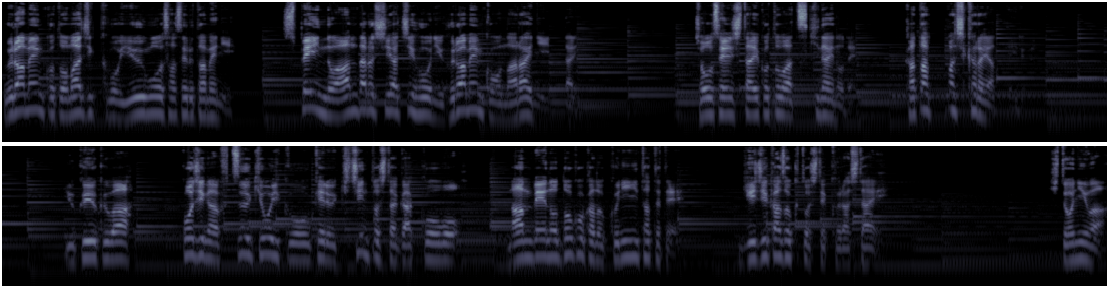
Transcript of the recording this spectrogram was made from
フラメンコとマジックを融合させるために、スペインのアンダルシア地方にフラメンコを習いに行ったり、挑戦したいことは尽きないので、片っ端からやっている。ゆくゆくは、孤児が普通教育を受けるきちんとした学校を南米のどこかの国に建てて疑似家族として暮らしたい人には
